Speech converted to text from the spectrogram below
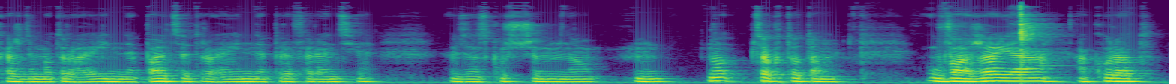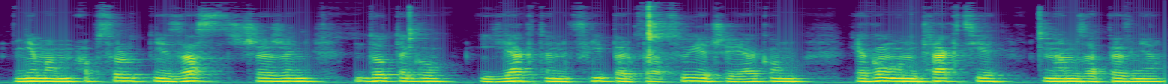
każdy ma trochę inne palce, trochę inne preferencje, w związku z czym no, mm, no co kto tam uważa, ja akurat nie mam absolutnie zastrzeżeń do tego, jak ten flipper pracuje, czy jak on, jaką on trakcję nam zapewnia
